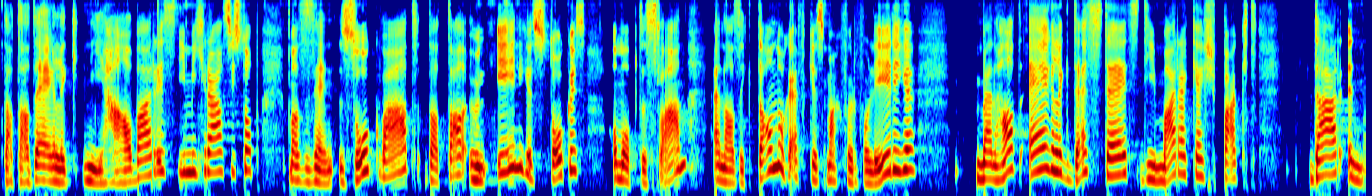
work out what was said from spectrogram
dat dat eigenlijk niet haalbaar is, die migratiestop. Maar ze zijn zo kwaad dat dat hun enige stok is om op te slaan. En als ik dan nog even mag vervolledigen, men had eigenlijk destijds die Marrakesh-pact daar een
